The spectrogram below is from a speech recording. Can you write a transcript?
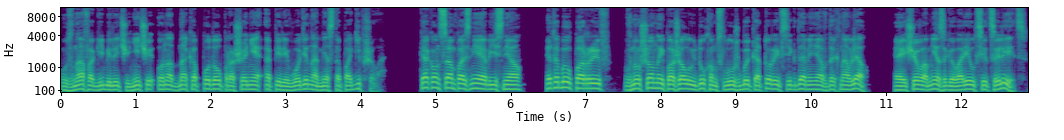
Узнав о гибели Чиничи, он, однако, подал прошение о переводе на место погибшего. Как он сам позднее объяснял, это был порыв, внушенный, пожалуй, духом службы, который всегда меня вдохновлял. А еще во мне заговорил сицилиец.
